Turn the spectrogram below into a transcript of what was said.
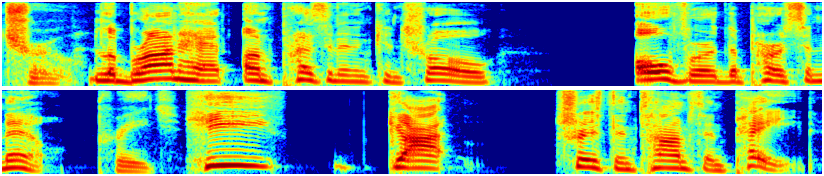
True. LeBron had unprecedented control over the personnel. Preach. He got Tristan Thompson paid.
